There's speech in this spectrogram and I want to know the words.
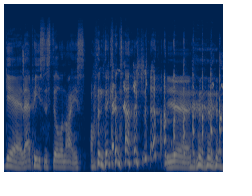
yeah, that piece is still on ice on the Nick and yeah.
